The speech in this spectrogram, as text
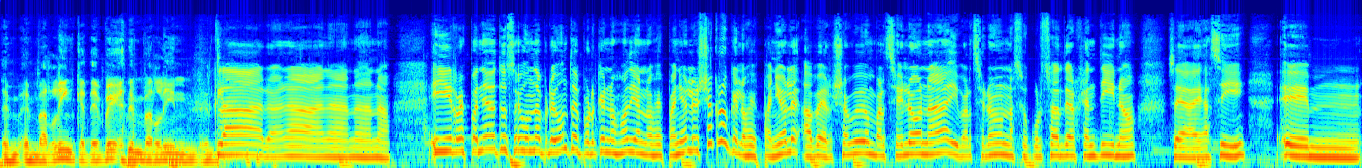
en, Berlín, que te peguen en Berlín. Claro, no, no, no, no. Y respondiendo a tu segunda pregunta, ¿de por qué nos odian los españoles? Yo creo que los españoles, a ver, yo vivo en Barcelona y Barcelona es una sucursal de argentino, o sea, es así. eh,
